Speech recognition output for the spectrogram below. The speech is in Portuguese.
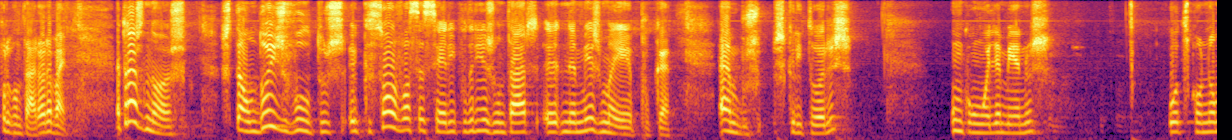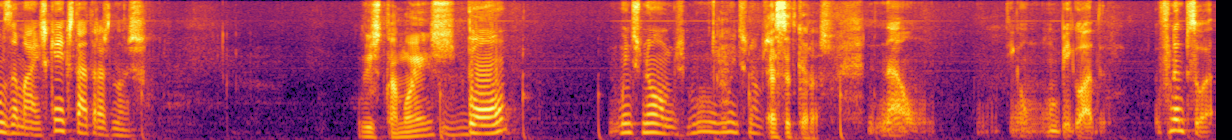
vou-te perguntar. Ora bem, atrás de nós estão dois vultos eh, que só a vossa série poderia juntar eh, na mesma época. Ambos escritores, um com um olho a menos, outro com nomes a mais. Quem é que está atrás de nós? Luís de Camões, Bom. Muitos nomes, mu- muitos nomes. essa de Queiroz. Não. Tinha um bigode. Fernando Pessoa.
